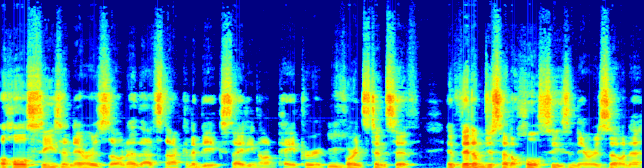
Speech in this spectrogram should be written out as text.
a whole season arizona that's not going to be exciting on paper Hmm. for instance if if WIDM just had a whole season in arizona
